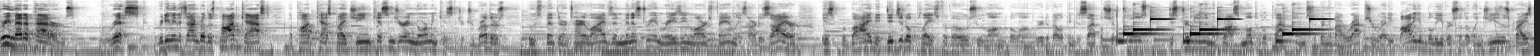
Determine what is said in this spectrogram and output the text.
Three meta patterns. Risk. Redeeming the Time Brothers podcast, a podcast by Gene Kissinger and Norman Kissinger, two brothers who have spent their entire lives in ministry and raising large families. Our desire is to provide a digital place for those who long to belong. We're developing discipleship tools, distributing them across multiple platforms to bring about a rapture ready body of believers so that when Jesus Christ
